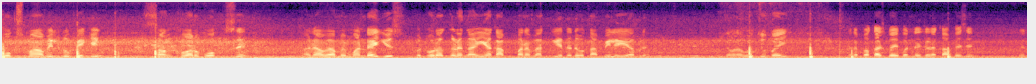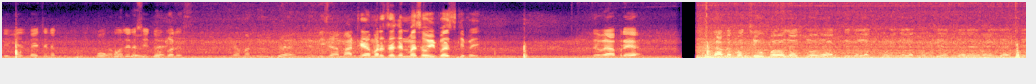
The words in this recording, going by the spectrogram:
બોક્સમાં આવેલું પેકિંગ શંખવાળું બોક્સ છે. અને હવે અમે મંડાઈ ગયું પણ થોડાક ઘણા અહીંયા કાપવાના બાકી હતા તો કાપી લઈએ આપણે. હમણાં વજુભાઈ અને પ્રકાશભાઈ બંને જણા કાપે છે. અને દિવ્યેશભાઈ છે ને કોકો છે ને સીધું કરે છે. બીજા માથે અમારા જગનમાં સૌ વિભાસ કે ભાઈ. તો હવે આપણે આપણે પછી ઉપર જઈશું હવે, અડધી કલાક, પોણી કલાક પછી. અત્યારે વાગ્યા છે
